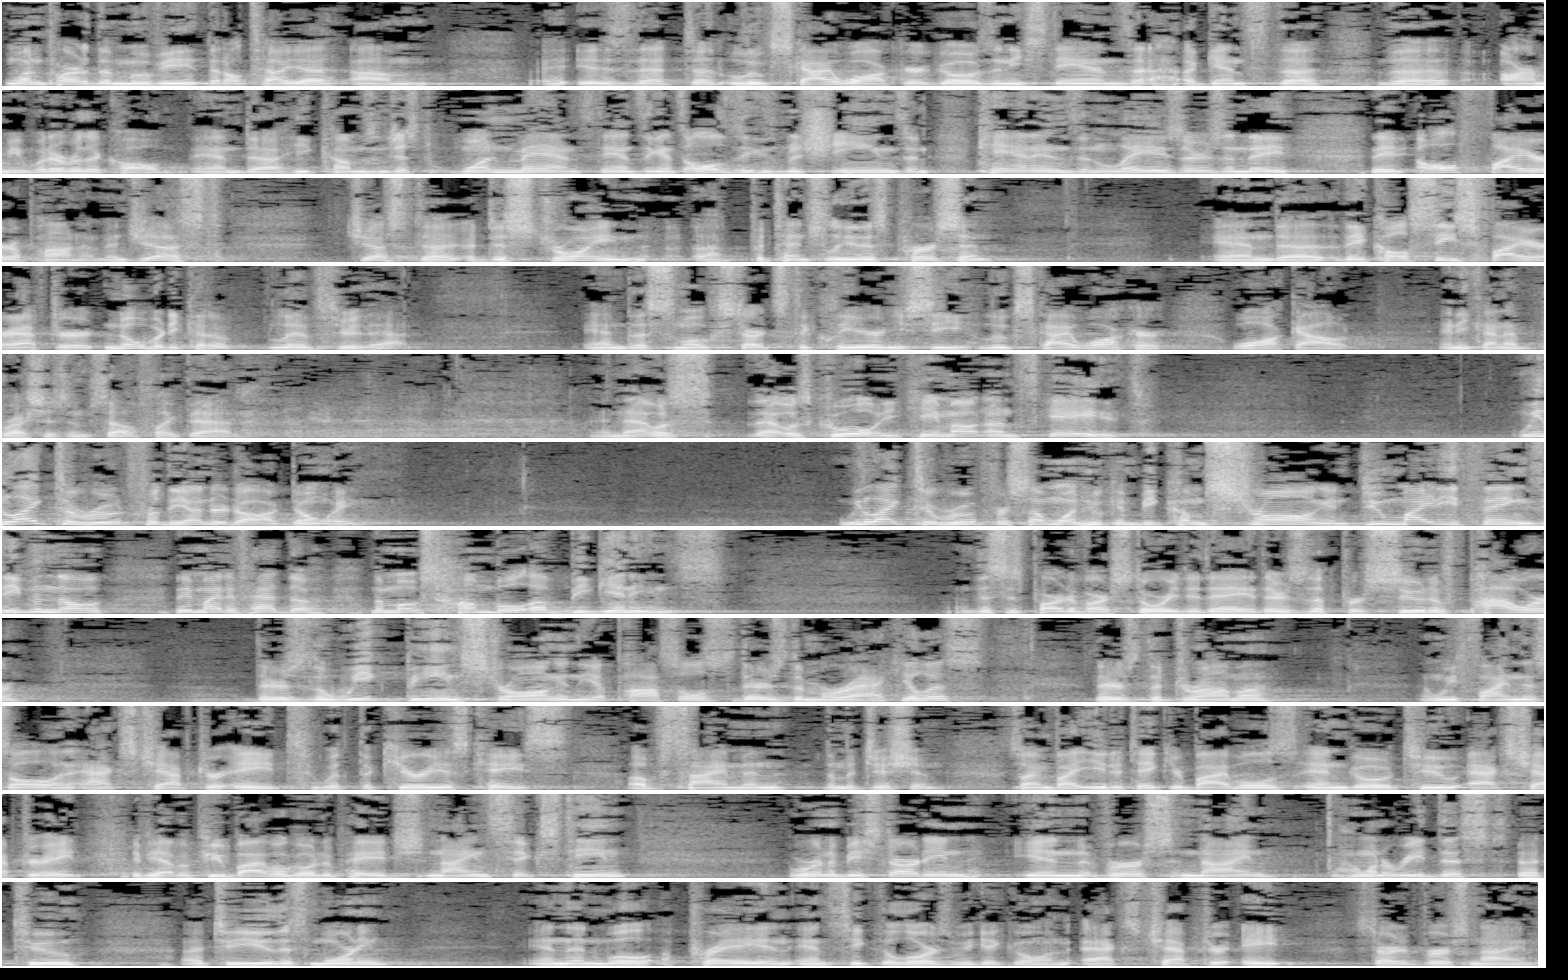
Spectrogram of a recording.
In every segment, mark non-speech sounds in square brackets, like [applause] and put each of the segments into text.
One part of the movie that I'll tell you um, is that uh, Luke Skywalker goes and he stands uh, against the the army, whatever they're called, and uh, he comes and just one man stands against all these machines and cannons and lasers, and they they all fire upon him and just just uh, destroying uh, potentially this person. And uh, they call ceasefire after nobody could have lived through that and the smoke starts to clear and you see Luke Skywalker walk out and he kind of brushes himself like that. And that was, that was cool. He came out unscathed. We like to root for the underdog, don't we? We like to root for someone who can become strong and do mighty things, even though they might have had the, the most humble of beginnings. This is part of our story today. There's the pursuit of power there's the weak being strong in the apostles. There's the miraculous. There's the drama. And we find this all in Acts chapter 8 with the curious case of Simon the magician. So I invite you to take your Bibles and go to Acts chapter 8. If you have a Pew Bible, go to page 916. We're going to be starting in verse 9. I want to read this uh, to, uh, to you this morning, and then we'll pray and, and seek the Lord as we get going. Acts chapter 8, start at verse 9.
